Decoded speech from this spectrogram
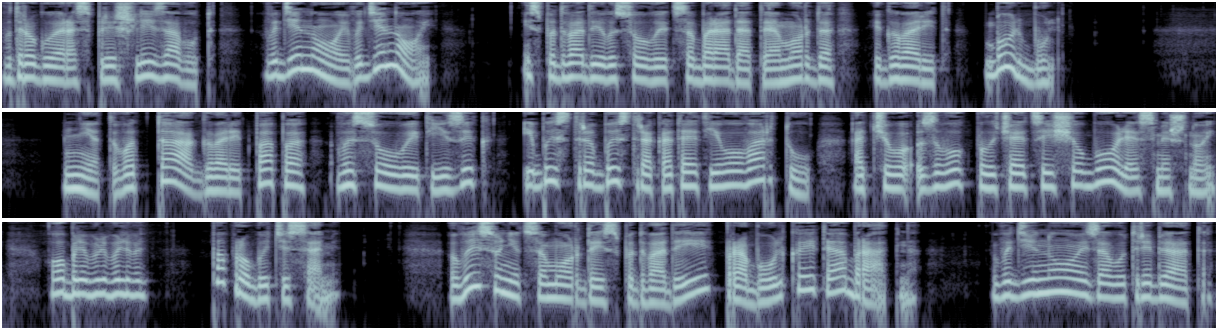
В другой раз пришли, зовут «Водяной, водяной!» Из-под воды высовывается бородатая морда и говорит «Буль-буль». «Нет, вот так», — говорит папа, высовывает язык и быстро-быстро катает его во рту, отчего звук получается еще более смешной. «Обль-бль-бль-бль». Попробуйте сами. Высунется морда из-под воды, пробулькает и обратно. Водяной зовут ребята.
